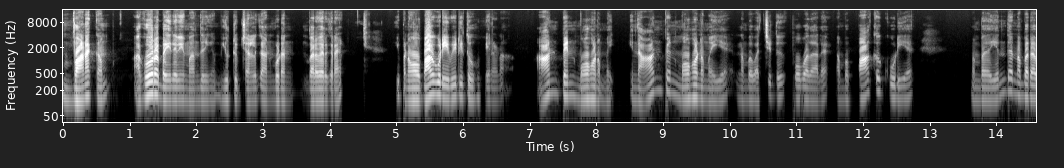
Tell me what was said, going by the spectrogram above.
வணக்கம். அகோர பைரவி மாந்திரிகம் யூடியூப் சேனலுக்கு அன்புடன் வரவேற்கிறேன். இப்போ நம்ம பார்க்கக்கூடிய வீடியோ தொகுப்பு என்னன்னா, ஆண், பெண் மோகனமை. இந்த ஆண், பெண் மோகனம்மையை நம்ம வச்சுட்டு போவதால் நம்ம பார்க்கக்கூடிய நம்ம எந்த நபரை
